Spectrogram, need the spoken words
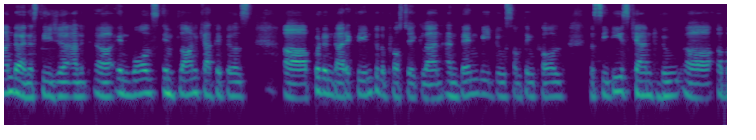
under anesthesia and it uh, involves implant catheters uh, put in directly into the prostate gland and then we do something called the ct scan to do uh, a,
